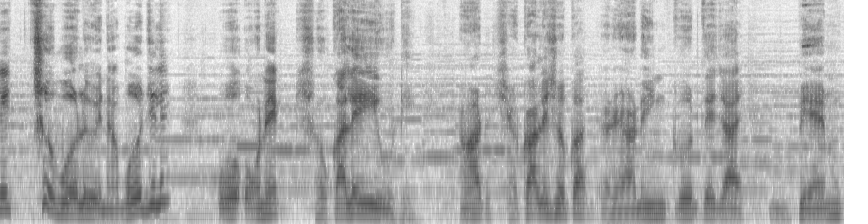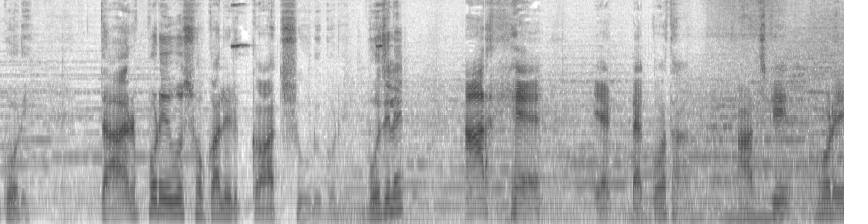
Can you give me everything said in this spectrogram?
কিচ্ছু বলবে না বুঝলে? ও অনেক সকালেই ওঠে আর সকালে সকাল রানিং করতে যায় ব্যায়াম করে। তারপরে ও সকালের কাজ শুরু করে বুঝলে? আর হ্যাঁ একটা কথা আজকে ঘরে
